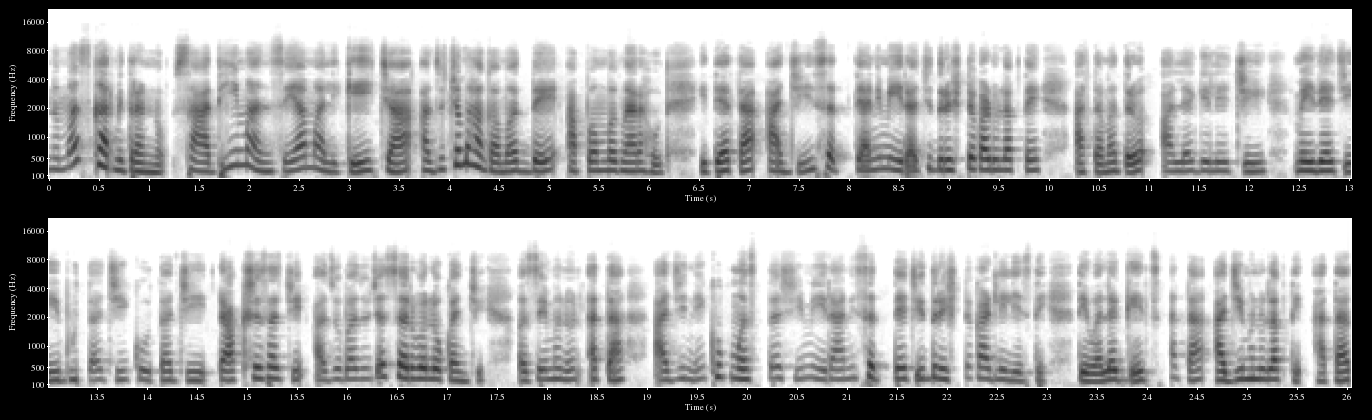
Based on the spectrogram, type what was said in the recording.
नमस्कार मित्रांनो. साधी माणसे या मालिकेच्या आजच्या भागामध्ये आपण बघणार आहोत. इथे आता आजी सत्य आणि मीराची दृष्ट काढू लागते. आता मात्र आल्या गेल्याची मेल्याची भूताची कोताची राक्षसाची आजूबाजूच्या सर्व लोकांची असे म्हणून आता आजीने खूप मस्त अशी मीरा आणि सत्याची दृष्ट काढलेली असते. तेव्हा लगेच आता आजी म्हणू लागते आता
